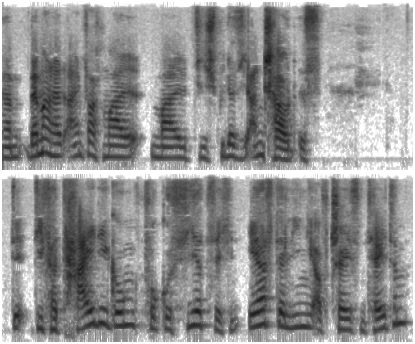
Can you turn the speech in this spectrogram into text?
Ähm, wenn man halt einfach mal, mal die Spieler sich anschaut, ist die, die Verteidigung fokussiert sich in erster Linie auf Jason Tatum.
